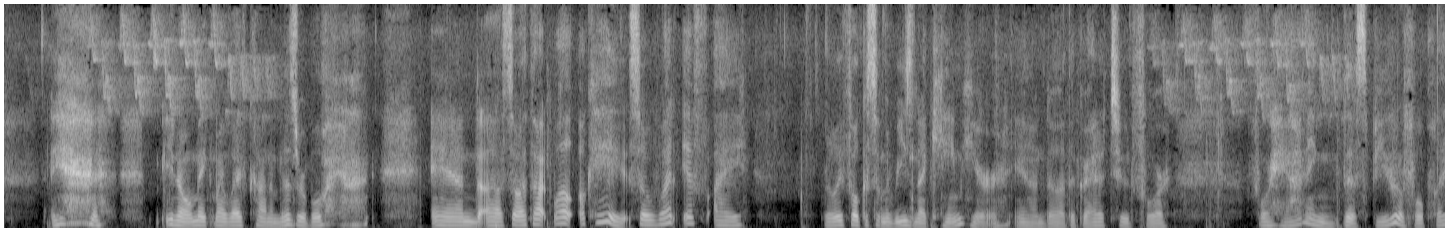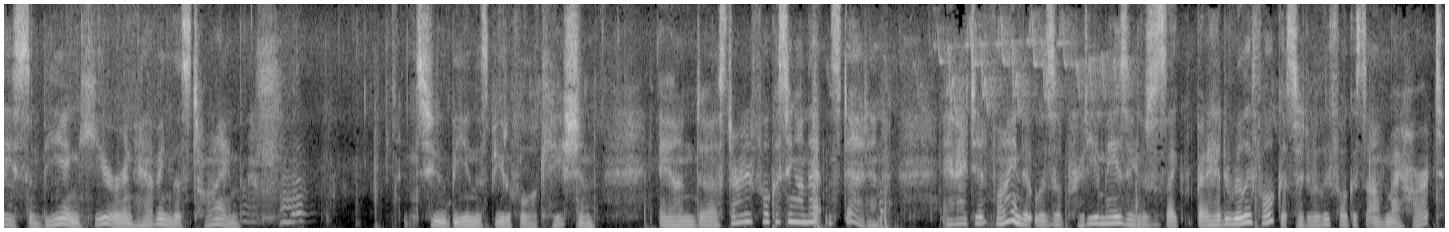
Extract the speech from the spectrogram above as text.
you know, make my life kind of miserable. and uh, so I thought, well, okay, so what if I really focus on the reason I came here and uh, the gratitude for for having this beautiful place and being here and having this time to be in this beautiful location and uh, started focusing on that instead. And and I did find it was a pretty amazing. It was just like, but I had to really focus. I had to really focus on my heart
